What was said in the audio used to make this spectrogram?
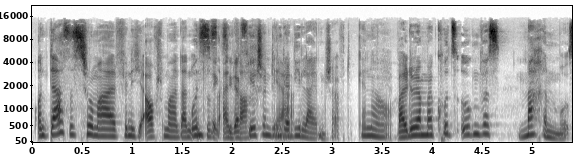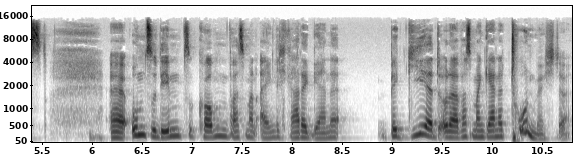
Und das ist schon mal, finde ich auch schon mal, dann Und ist es sexy, einfach. da fehlt schon ja. wieder die Leidenschaft. Genau. Weil du dann mal kurz irgendwas machen musst, äh, um zu dem zu kommen, was man eigentlich gerade gerne begiert oder was man gerne tun möchte.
